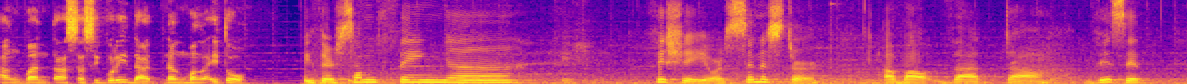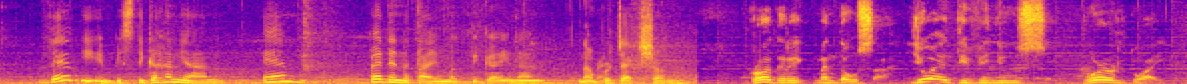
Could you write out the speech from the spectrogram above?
ang banta sa seguridad ng mga ito. If there's something uh, fishy or sinister about that uh, visit, then iimbestigahan yan and pwede na tayong magbigay ng, ng protection. Roderick Mendoza, UNTV News Worldwide.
